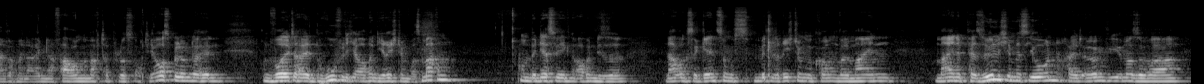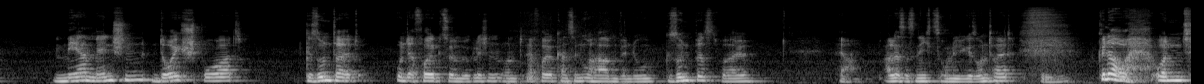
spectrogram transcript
einfach meine eigene Erfahrung gemacht habe, plus auch die Ausbildung dahin und wollte halt beruflich auch in die Richtung was machen und bin deswegen auch in diese Nahrungsergänzungsmittelrichtung gekommen, weil mein meine persönliche Mission halt irgendwie immer so war, mehr Menschen durch Sport Gesundheit und Erfolg zu ermöglichen. Und Erfolg kannst du nur haben, wenn du gesund bist, weil ja, alles ist nichts ohne die Gesundheit. Mhm. Genau, und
